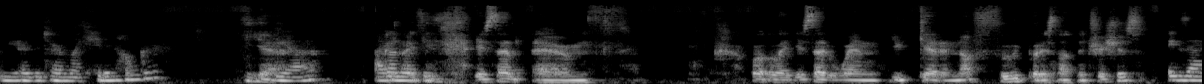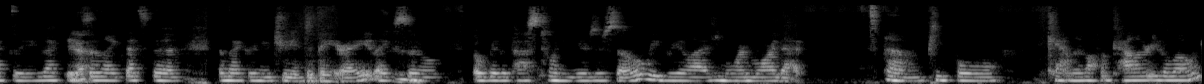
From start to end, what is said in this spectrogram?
we heard the term like hidden hunger. Yeah. Yeah. I don't I, know. I is that, um, well, like, is that when you get enough food, but it's not nutritious? Exactly, exactly. Yeah. So, like, that's the, the micronutrient debate, right? Like, mm-hmm. so over the past 20 years or so, we've realized more and more that um, people can't live off of calories alone,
